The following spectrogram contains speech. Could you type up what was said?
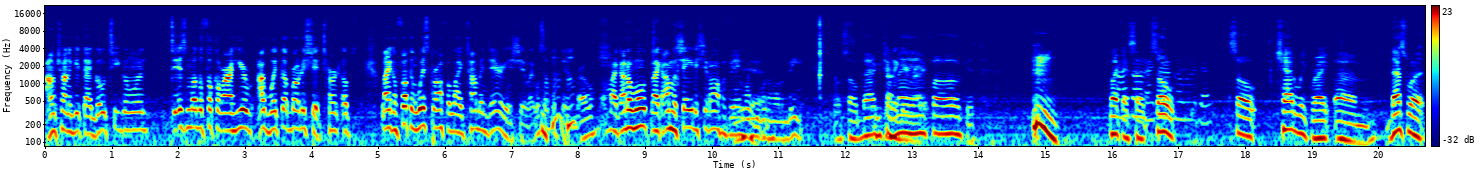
I'm trying to get that goatee going. This motherfucker right here, I wake up, bro, this shit turned up like a fucking whisker off of like Tom and Jerry and shit. Like, what's up with this, bro? I'm like, I don't want, like, I'm gonna shade this shit off if it ain't gonna be what I wanna be. Well, so back You to trying to get main right. focus. like I said, so so Chadwick, right? Um, that's what,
